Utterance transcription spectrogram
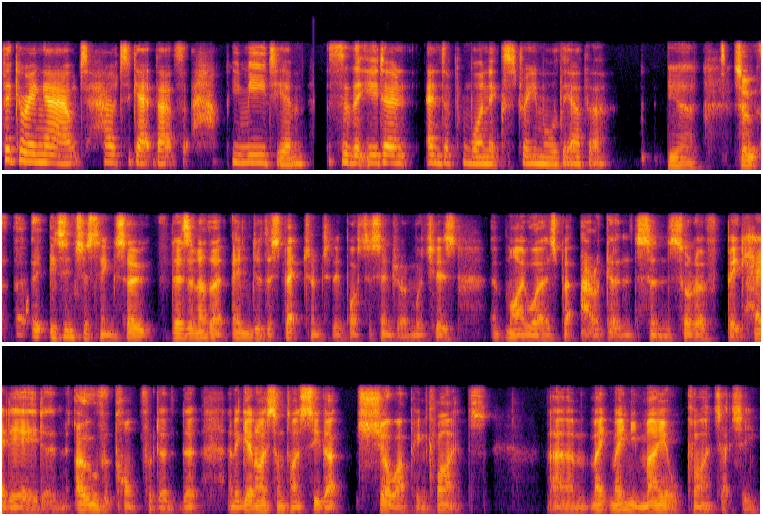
figuring out how to get that happy medium so that you don't end up in one extreme or the other. Yeah. So uh, it's interesting. So there's another end of the spectrum to the imposter syndrome, which is uh, my words, but arrogance and sort of big headed and overconfident. That, and again, I sometimes see that show up in clients, um, mainly male clients, actually,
